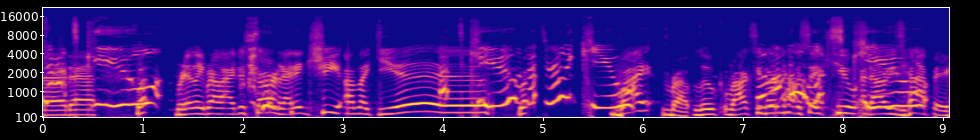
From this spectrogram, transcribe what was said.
That's da. cute. What? Really, bro? I just started. I didn't cheat, unlike you. That's cute. What- That's really cute. Why? Bro, Luke, Roxy The learned how to say level looks cute, and now he's happy.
